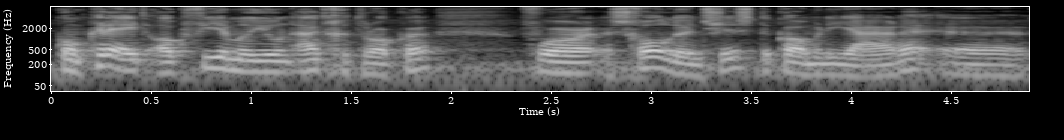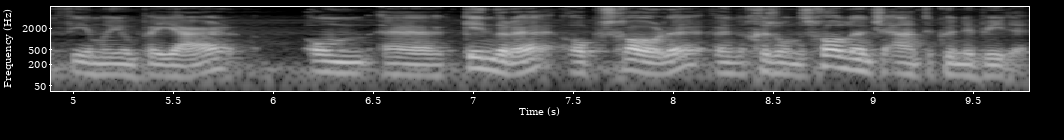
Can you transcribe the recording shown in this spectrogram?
concreet ook 4 miljoen uitgetrokken voor schoollunches de komende jaren, 4 miljoen per jaar, om kinderen op scholen een gezonde schoollunch aan te kunnen bieden.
